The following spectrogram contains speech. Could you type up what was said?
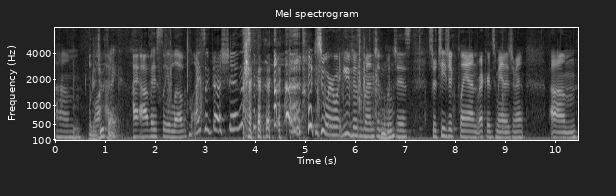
Um, What did well, you think? I obviously love my suggestions, which were what you just mentioned, Mm-hmm. which is strategic plan, records management. Um,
